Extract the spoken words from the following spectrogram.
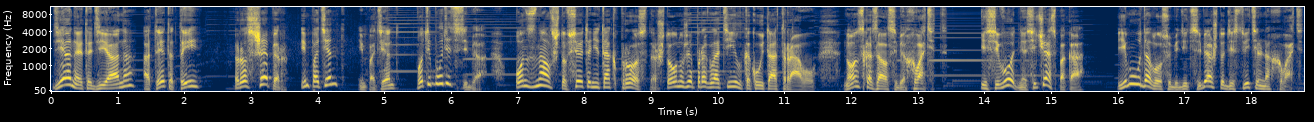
Диана — это Диана, а ты — это ты. Росшепер — импотент? Импотент. Вот и будет с тебя. Он знал, что все это не так просто, что он уже проглотил какую-то отраву, но он сказал себе «хватит». И сегодня, сейчас пока, ему удалось убедить себя, что действительно хватит.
